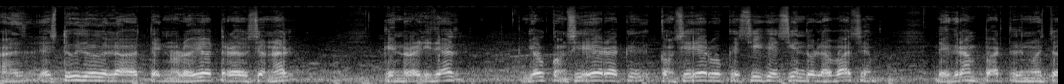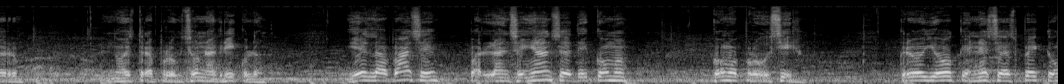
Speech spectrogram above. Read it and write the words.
al estudio de la tecnología tradicional, que en realidad yo considero que, considero que sigue siendo la base de gran parte de nuestra, nuestra producción agrícola. Y es la base para la enseñanza de cómo, cómo producir. Creo yo que en ese aspecto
